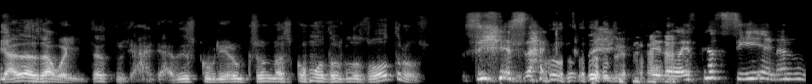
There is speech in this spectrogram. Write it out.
Ya las abuelitas, pues ya, ya descubrieron que son más cómodos los otros. Sí, exacto. Pero estas sí eran,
